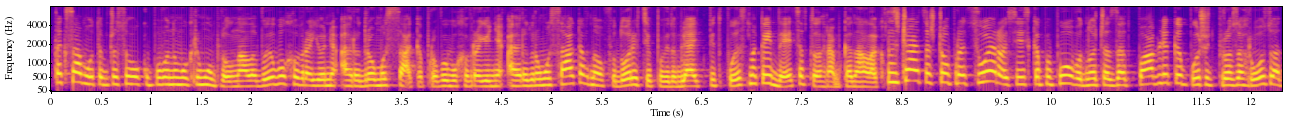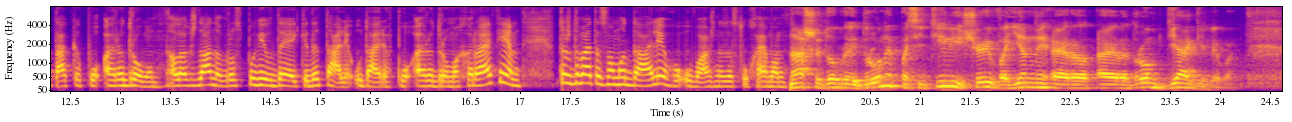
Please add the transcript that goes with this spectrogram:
Так само у тимчасово окупованому Криму пролунали вибухи в районі аеродрому Саки. Про вибухи в районі аеродрому Саки в Новофодорівці повідомляють підписники. Йдеться в телеграм-каналах. Зазначається, що працює російська ППО. Водночас зетпабліки пишуть про загрозу атаки по аеродрому. Олег Жданов розповів деякі деталі ударів по аеродромах РФ. Тож давайте з вами далі його уважно заслухаємо. Наши добрые дроны посетили еще и военный аэро- аэродром Дягилева. Э,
